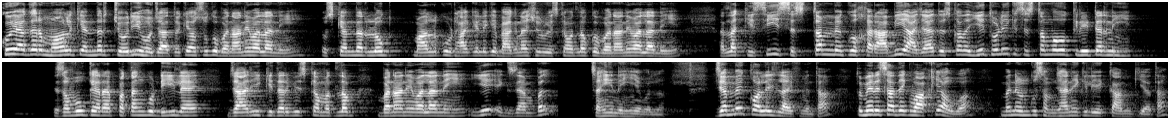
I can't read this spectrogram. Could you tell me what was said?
کوئی اگر مال کے اندر چوری ہو جائے تو کیا اس کو بنانے والا نہیں اس کے اندر لوگ مال کو اٹھا کے لے کے بھاگنا شروع، اس کا مطلب کوئی بنانے والا نہیں ہے۔ اللہ، کسی سسٹم میں کوئی خرابی آ جائے تو اس کا مطلب یہ تھوڑی کہ سسٹم کا کوئی کریٹر نہیں ہے۔ جیسا وہ کہہ رہا ہے، پتنگ کو ڈھیل ہے جاری کدھر بھی اس کا مطلب بنانے والا نہیں یہ ایگزامپل صحیح نہیں ہے بولنا۔ جب میں کالج لائف میں تھا، تو میرے ساتھ ایک واقعہ ہوا۔ میں نے ان کو سمجھانے کے لیے ایک کام کیا تھا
